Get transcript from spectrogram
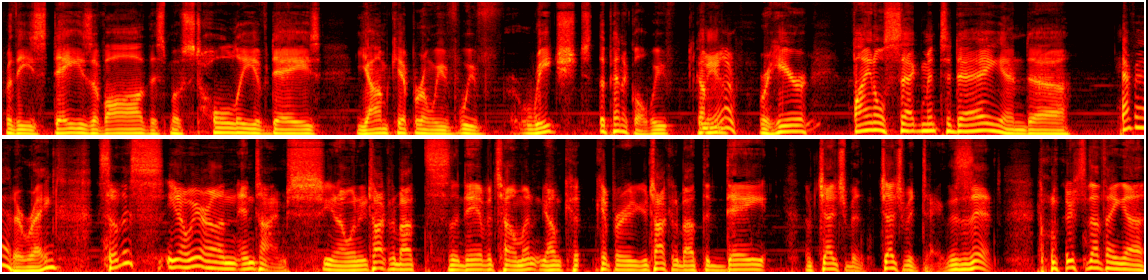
for these days of awe, this most holy of days, Yom Kippur, and we've we've reached the pinnacle. We've come. Yeah. We're here. Final segment today, and uh, have at it, Ray. So this, you know, we are on end times. You know, when you're talking about the Day of Atonement, Yom Kippur, you're talking about the day of judgment, Judgment Day. This is it. There's nothing uh,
